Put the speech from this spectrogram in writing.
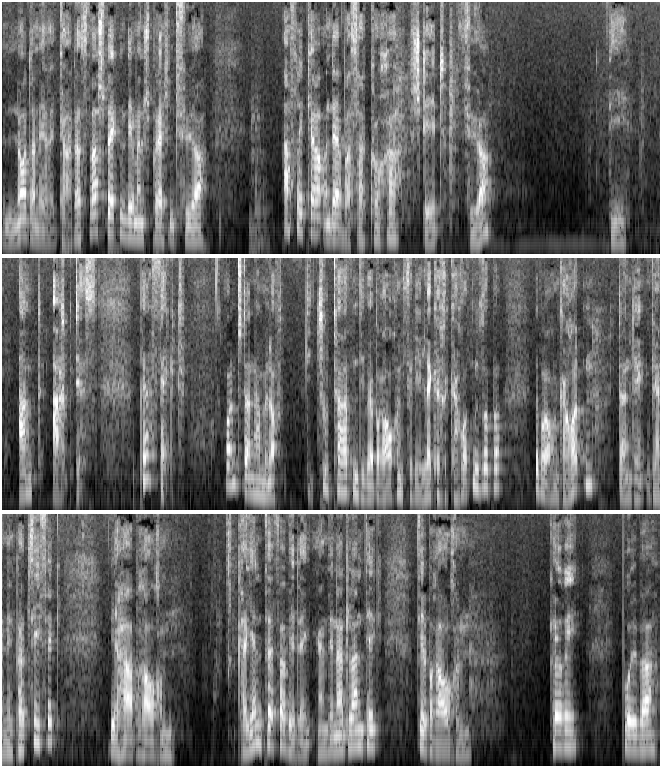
Nordamerika. Das Waschbecken dementsprechend für Afrika und der Wasserkocher steht für die Antarktis. Perfekt. Und dann haben wir noch die Zutaten, die wir brauchen für die leckere Karottensuppe. Wir brauchen Karotten, dann denken wir an den Pazifik. Wir brauchen Cayennepfeffer, wir denken an den Atlantik. Wir brauchen Currypulver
